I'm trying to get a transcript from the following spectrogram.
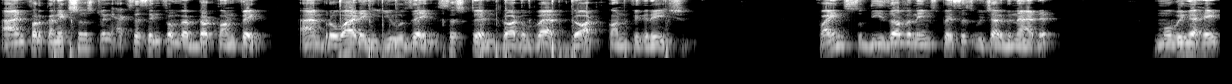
And for connection string accessing from web.config, I am providing using system.web.configuration. Fine. So these are the namespaces which have been added. Moving ahead,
